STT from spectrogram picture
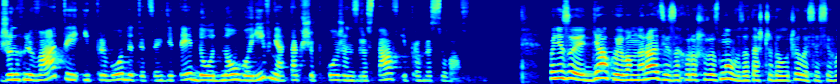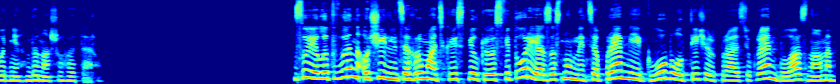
жонглювати і приводити цих дітей до одного рівня, так щоб кожен зростав і прогресував. Пані Зоя, дякую вам наразі за хорошу розмову, за те, що долучилися сьогодні до нашого етеру. Зоя Литвин, очільниця громадської спілки Освіторія, засновниця премії Global Teacher Prize Ukraine, була з нами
